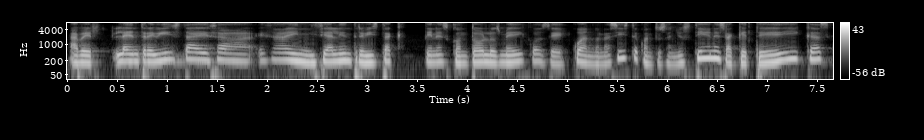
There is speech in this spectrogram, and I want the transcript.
a ver, la entrevista, esa, esa inicial entrevista que tienes con todos los médicos de cuándo naciste, cuántos años tienes, a qué te dedicas,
